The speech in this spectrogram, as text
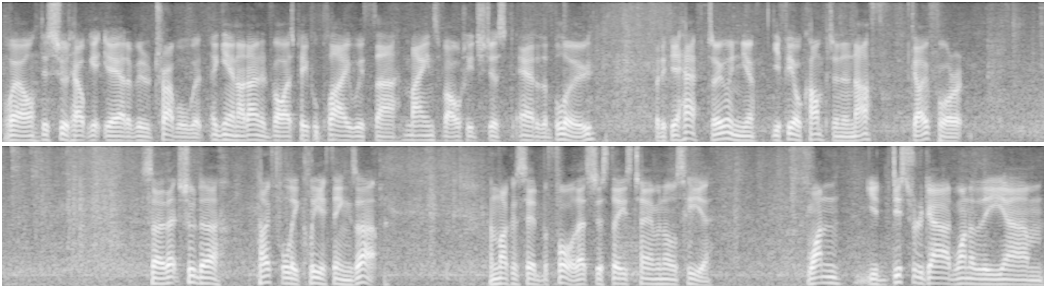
well, this should help get you out of a bit of trouble. But again, I don't advise people play with uh, mains voltage just out of the blue. But if you have to and you, you feel competent enough, go for it. So that should uh, hopefully clear things up. And like I said before, that's just these terminals here. One, you disregard one of the um,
